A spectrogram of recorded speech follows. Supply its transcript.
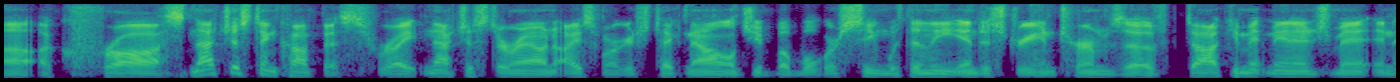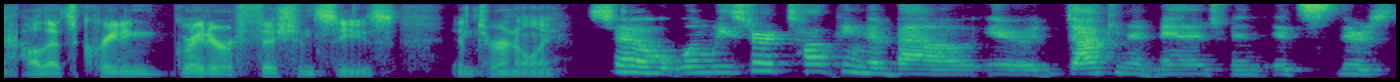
uh, across not just Encompass, right? Not just around ICE mortgage technology, but what we're seeing within the industry in terms of document management and how that's creating greater efficiencies internally. So when we start talking about you know document management, it's there's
